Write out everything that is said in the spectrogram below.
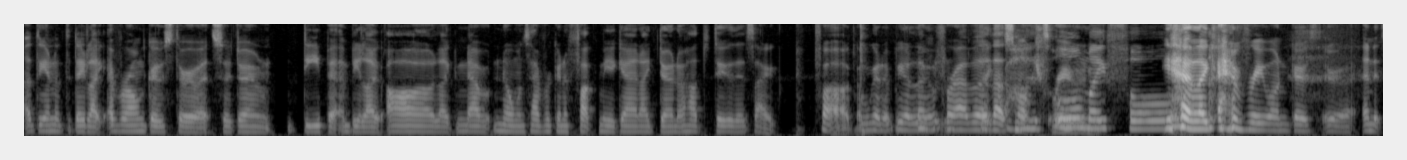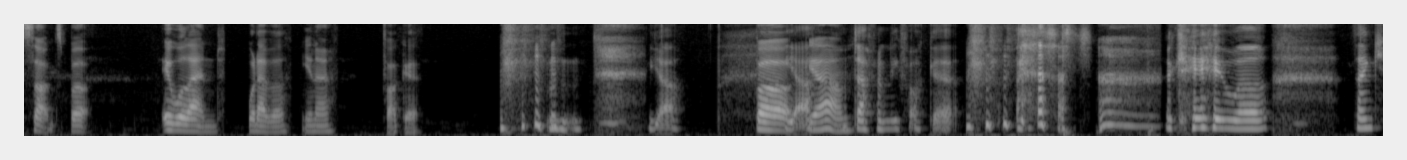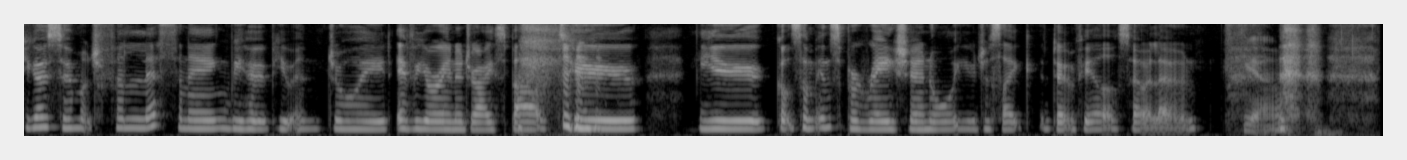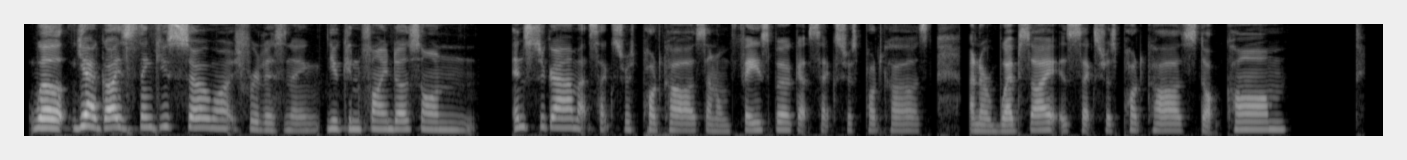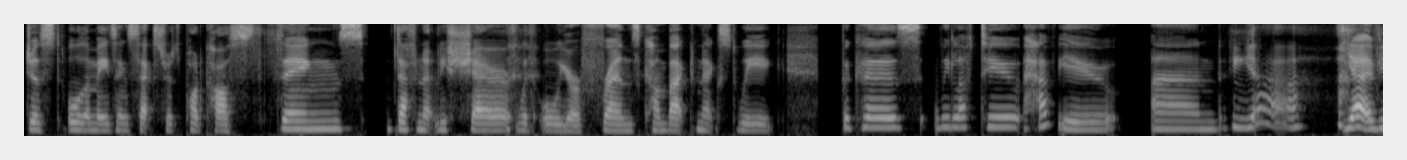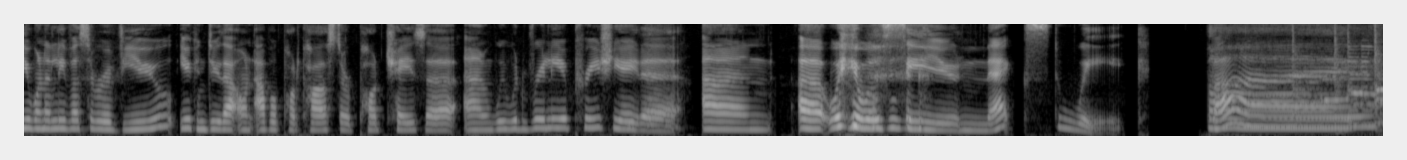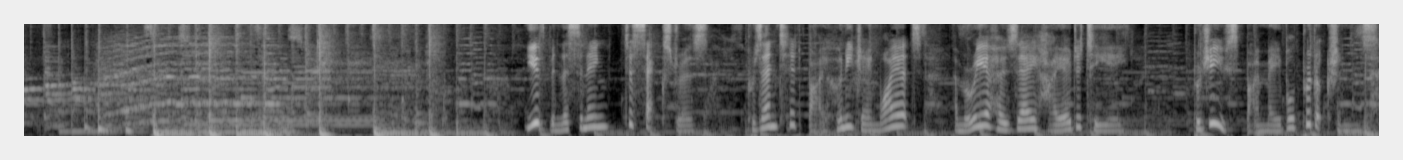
at the end of the day, like everyone goes through it, so don't deep it and be like, oh, like no, no one's ever gonna fuck me again. I don't know how to do this. Like, fuck, I'm gonna be alone Mhm. forever. Like, That's "Oh, not it's true. all my fault Yeah, like everyone goes through it, and it sucks, but it will end. Whatever, you know. Fuck it. Mhm. yeah But Yeah. yeah. definitely fuck it okay well thank you guys so much for listening we hope you enjoyed if you're in a dry spell too you got some inspiration or you just like don't feel so alone Yeah. Well, yeah, guys, thank you so much for listening. You can find us on Instagram at Sextress Podcast and on Facebook at Sextress Podcast. And our website is sextresspodcast.com. Just all amazing Sextress Podcast things. Definitely share with all your friends. Come back next week because we love to have you. And yeah yeah, if you want to leave us a review, you can do that on Apple Podcast or Podchaser, and we would really appreciate it. And uh, we will see you next week. Bye. You've been listening to Sextress, presented by Honey Jane Wyatt and Maria Jose Hayodatiyi. Produced by Mabel Productions.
